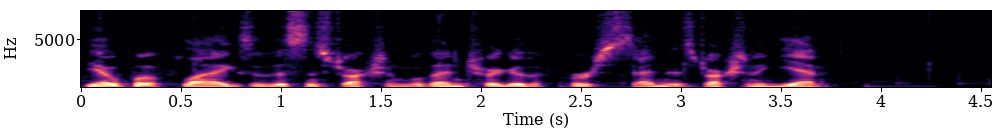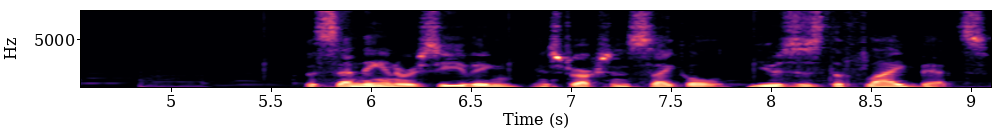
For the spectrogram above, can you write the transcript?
The output flags of this instruction will then trigger the first send instruction again. The sending and receiving instruction cycle uses the flag bits.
